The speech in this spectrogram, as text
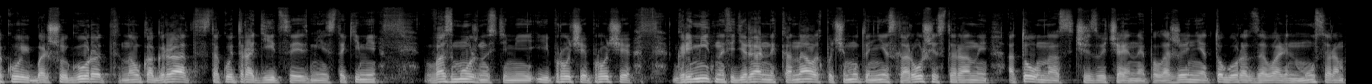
такой большой город, Наукоград, с такой традициями, с такими возможностями и прочее, прочее, гремит на федеральных каналах почему-то не с хорошей стороны, а то у нас чрезвычайное положение, то город завален мусором.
